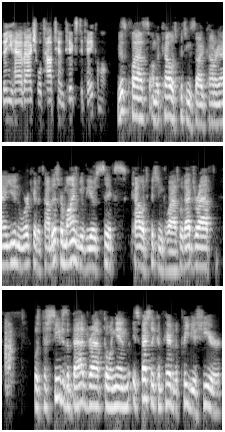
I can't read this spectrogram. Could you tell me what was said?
than you have actual top ten picks to take them all. This class on the college pitching side, Conor, I know you didn't work here at the time, but this reminds me of the 06 college pitching class where that draft was perceived as a bad draft going in, especially compared to the previous year.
